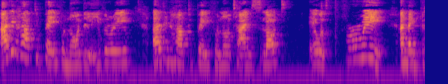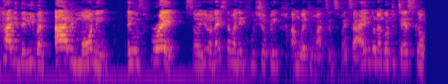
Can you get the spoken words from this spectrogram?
i didn't have to pay for no delivery i didn't have to pay for no time slot. It was free. And i had it delivered early morning. It was free. So you know next time i need food shopping i'm going to Marks and Spencer. I ain't gonna go to Tesco.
